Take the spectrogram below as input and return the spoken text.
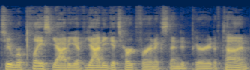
to replace Yadi if Yadi gets hurt for an extended period of time.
